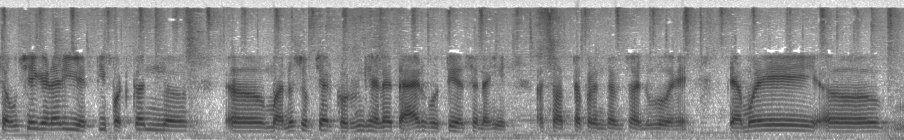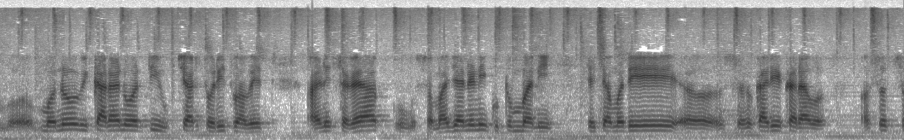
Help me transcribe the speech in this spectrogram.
संशय घेणारी व्यक्ती पटकन मानसोपचार करून घ्यायला तयार होते असं नाही असा आतापर्यंत आमचा अनुभव आहे. त्यामुळे मनोविकारांवरती उपचार त्वरित व्हावेत. आणि सगळ्या समाजाने आणि कुटुंबानी त्याच्यामध्ये सहकार्य करावं असंच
